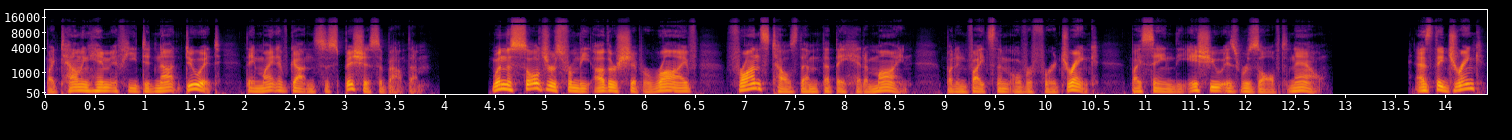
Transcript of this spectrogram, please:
by telling him if he did not do it, they might have gotten suspicious about them. When the soldiers from the other ship arrive, Franz tells them that they hit a mine, but invites them over for a drink by saying the issue is resolved now. As they drink,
